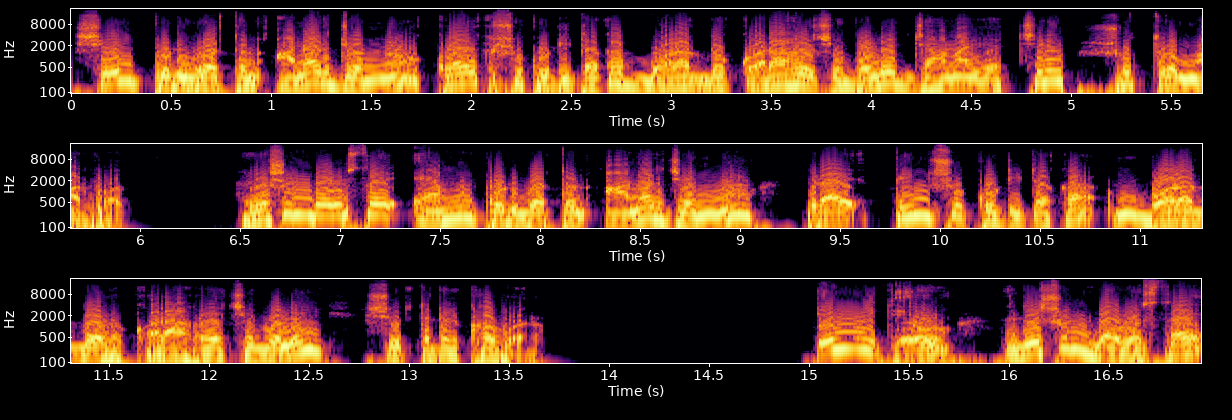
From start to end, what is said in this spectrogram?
সেই পরিবর্তন আনার জন্য কয়েকশো কোটি টাকা বরাদ্দ করা হয়েছে বলে জানা যাচ্ছে সূত্র মারফত। রেশন ব্যবস্থায় এমন পরিবর্তন আনার জন্য প্রায় তিনশো কোটি টাকা বরাদ্দ করা হয়েছে বলেই সূত্রের খবর। এমনিতেও রেশন ব্যবস্থায়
